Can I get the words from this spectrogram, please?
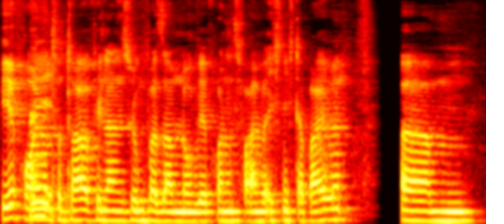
Wir freuen uns total auf die Landesjugendversammlung. Wir freuen uns vor allem, weil ich nicht dabei bin. Ähm,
